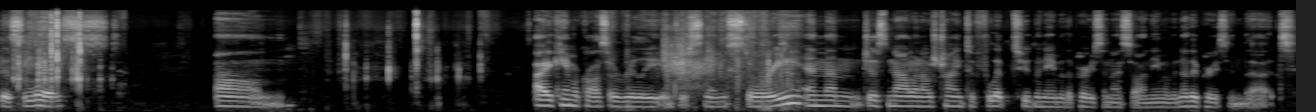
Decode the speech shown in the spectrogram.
this list, um, I came across a really interesting story. And then just now, when I was trying to flip to the name of the person, I saw a name of another person that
